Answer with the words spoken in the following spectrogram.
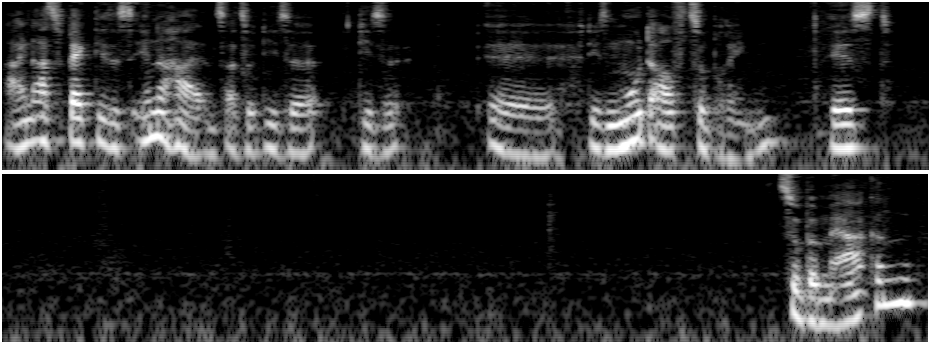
ein Aspekt dieses Innehaltens, also diese, diese, äh, diesen Mut aufzubringen, ist, zu bemerken,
